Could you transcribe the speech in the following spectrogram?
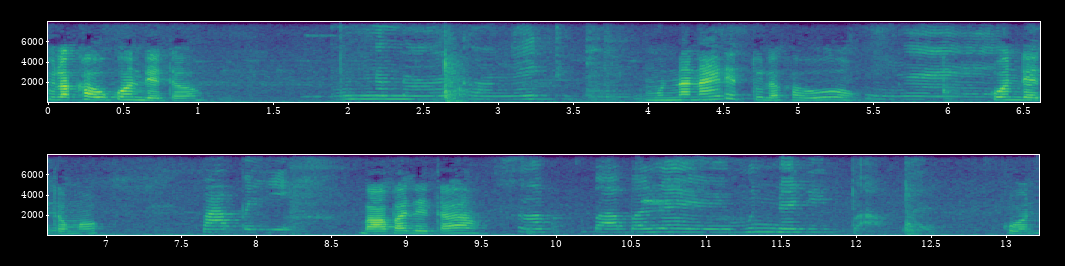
तुला खाऊ कोण देतं? मुन्ना नाही देत तुला खाऊ? कोण देतं मग? बाबा देता? कोण?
